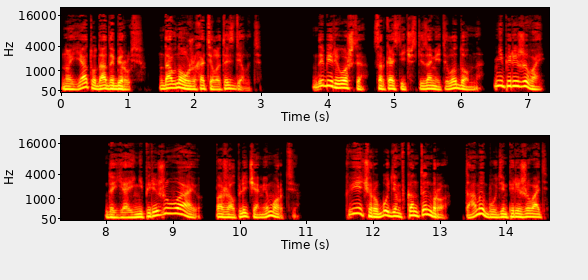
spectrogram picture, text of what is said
Но я туда доберусь. Давно уже хотел это сделать. «Доберешься», — саркастически заметила Домна. «Не переживай». «Да я и не переживаю», — пожал плечами Морти. «К вечеру будем в Кантенбро, там и будем переживать.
